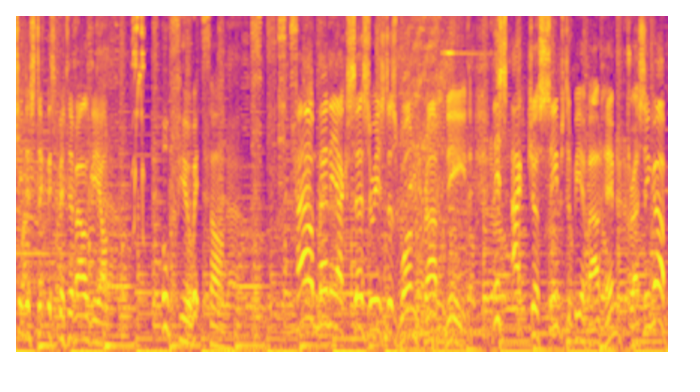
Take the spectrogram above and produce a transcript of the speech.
Itching to stick this bit of algae on. Oh, phew, it's on. How many accessories does one crab need? This act just seems to be about him dressing up.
